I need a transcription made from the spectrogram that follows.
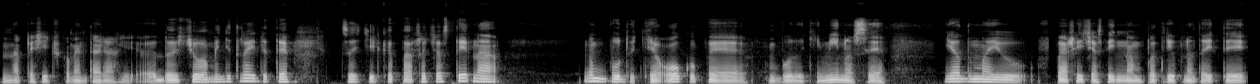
напишіть в коментарях, е, до чого мені трейдити. Це тільки перша частина. Ну, будуть і окупи, будуть і мінуси. Я думаю, в першій частині нам потрібно дойти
